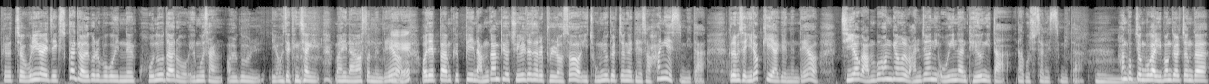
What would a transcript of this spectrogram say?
그렇죠. 우리가 이제 익숙하게 얼굴을 보고 있는 고노다로 외무상 얼굴이 어제 굉장히 많이 나왔었는데요. 예. 어젯밤 급히 남간표 주일대사를 불러서 이 종료 결정에 대해서 항의했습니다. 그러면서 이렇게 이야기했는데요. 지역 안보 환경을 완전히 오인한 대응이다라고 주장했습니다. 음. 한국 정부가 이번 결정과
